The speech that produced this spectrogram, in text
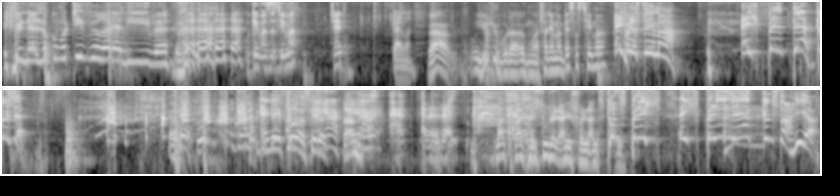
Ich bin der Lokomotivführer der Liebe. Okay, was ist das Thema? Chat? Geil, Mann. Ja, YouTube oder irgendwas. Hat ja mal ein besseres Thema? Ich bin das Thema! Ich bin der Größte! Okay, jetzt geht los. Geht los. Was, was bist du denn eigentlich von Landsberg? Kunst bin ich! Ich bin der Künstler hier!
